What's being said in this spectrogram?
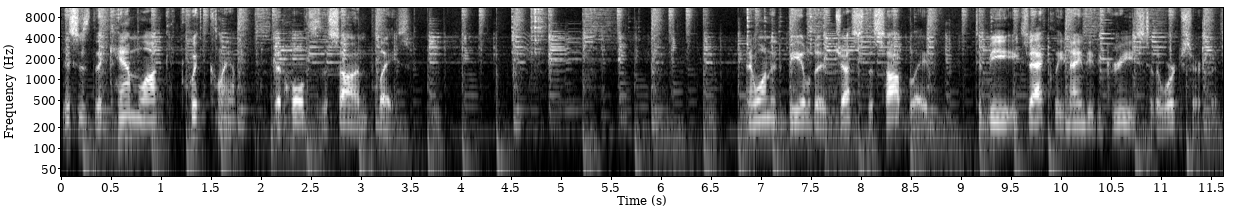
This is the Camlock quick clamp that holds the saw in place. And I wanted to be able to adjust the saw blade to be exactly 90 degrees to the work surface.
